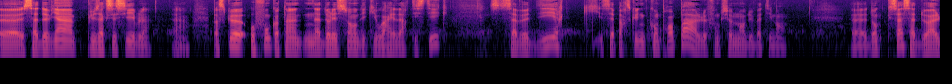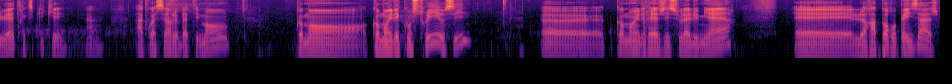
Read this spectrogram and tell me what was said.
euh, ça devient plus accessible. hein. Parce que au fond, quand un adolescent dit qu'il voit rien d'artistique, ça veut dire que c'est parce qu'il ne comprend pas le fonctionnement du bâtiment. Euh, donc ça, ça doit lui être expliqué. hein. À quoi sert le bâtiment? Comment, comment il est construit aussi, euh, comment il réagit sous la lumière? Et le rapport au paysage.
